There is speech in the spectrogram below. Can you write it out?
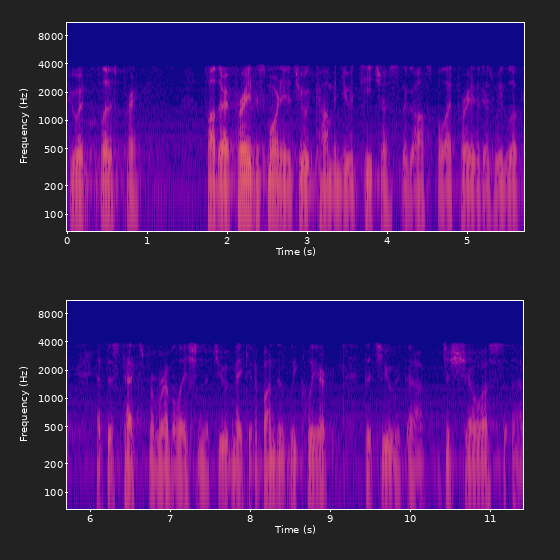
If you would, let us pray. Father, I pray this morning that you would come and you would teach us the gospel. I pray that as we look at this text from Revelation, that you would make it abundantly clear, that you would uh, just show us uh,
